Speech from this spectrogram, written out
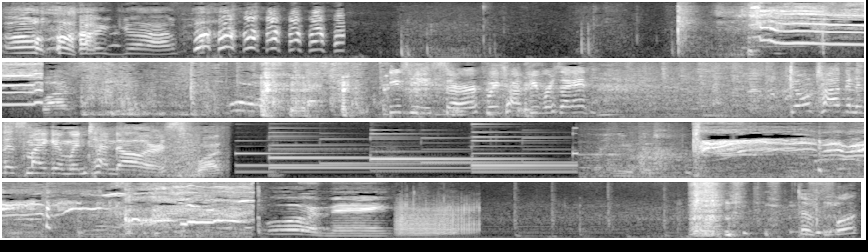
Oh my god. Excuse me, sir. Can we talk to you for a second? Don't talk into this mic and win ten dollars. What? Poor man. the fuck?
